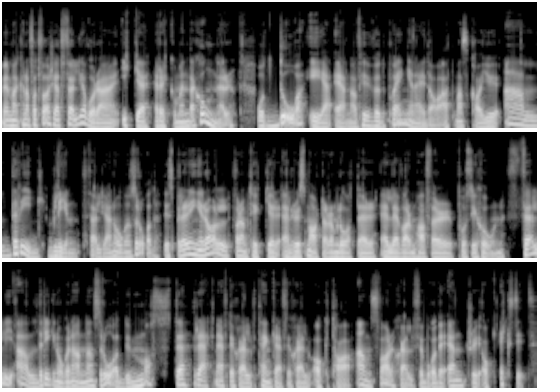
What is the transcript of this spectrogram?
Men man kan ha fått för sig att följa våra icke-rekommendationer. Och då är en av huvudpoängerna idag att man ska ju aldrig blint följa någons råd. Det spelar ingen roll vad de tycker eller hur smarta de låter eller vad de har för position. Följ aldrig någon annans råd. Du måste räkna efter själv, tänka efter själv och ta ansvar själv för både entry och exit.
